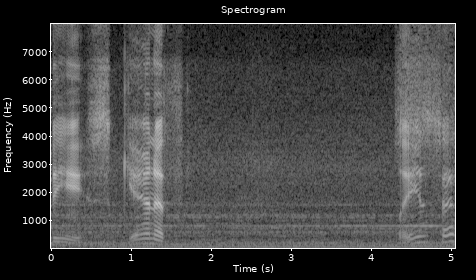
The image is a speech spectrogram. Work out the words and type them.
thee. Scanneth. Please, Sith?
